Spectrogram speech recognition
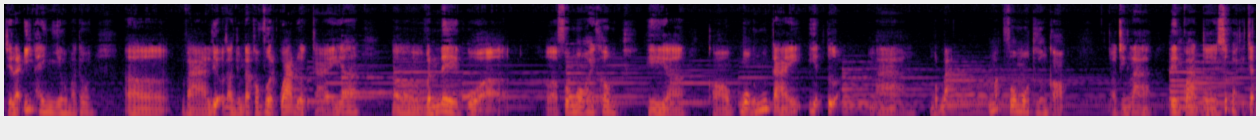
chỉ là ít hay nhiều mà thôi. Uh, và liệu rằng chúng ta có vượt qua được cái uh, uh, vấn đề của uh, FOMO hay không? Thì uh, có bốn cái hiện tượng mà một bạn mắc FOMO thường có. Đó chính là liên quan tới sức khỏe thể chất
